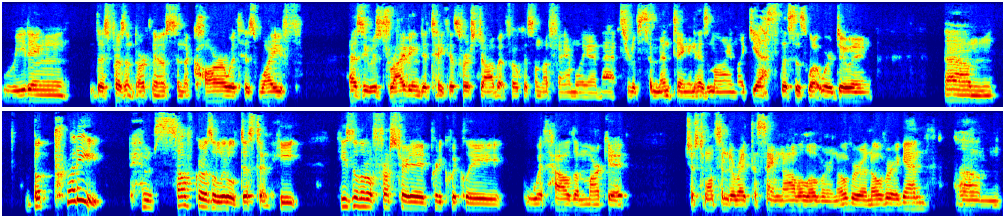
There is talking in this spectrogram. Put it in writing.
reading this Present Darkness in the car with his wife as he was driving to take his first job at Focus on the Family, and that sort of cementing in his mind, like, yes, this is what we're doing. Um, but Peretti himself grows a little distant. He he's a little frustrated pretty quickly with how the market just wants him to write the same novel over and over and over again. Um,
